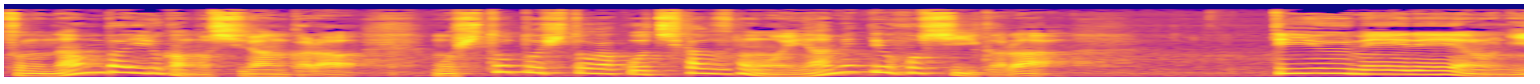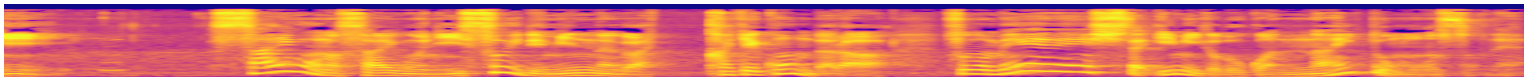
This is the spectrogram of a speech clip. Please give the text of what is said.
その何倍いるかも知らんからもう人と人がこう近づくのはやめてほしいからっていう命令やのに最後の最後に急いでみんなが駆け込んだらその命令した意味が僕はないと思うんですよね。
